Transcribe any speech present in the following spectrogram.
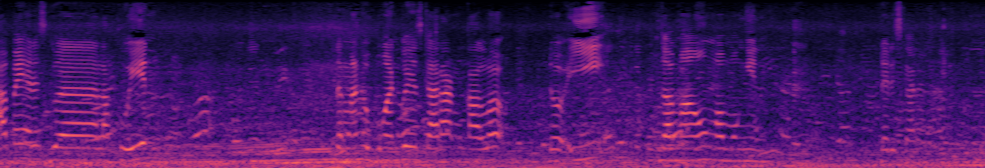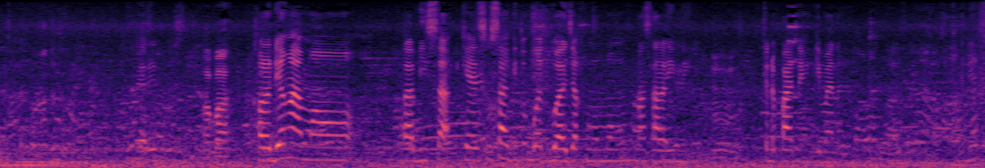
apa yang harus gue lakuin Dengan hubungan gue yang sekarang Kalau doi nggak mau ngomongin Dari sekarang Dari apa Kalau dia nggak mau nggak bisa kayak susah gitu buat gue ajak ngomong masalah ini Hmm. ke depannya gimana? Yes.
